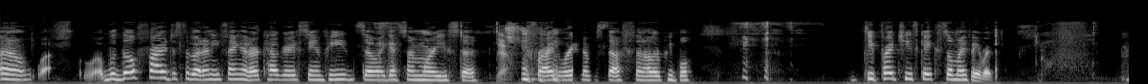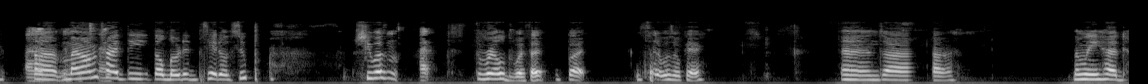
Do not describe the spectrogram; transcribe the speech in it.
I don't know. They'll fry just about anything at our Calgary Stampede, so I guess I'm more used to Yeah. fried random stuff than other people. Deep fried cheesecake's still my favorite. Uh, my mom tried the, the loaded potato soup. She wasn't I- thrilled with it, but said it was okay. And uh, uh, then we had.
